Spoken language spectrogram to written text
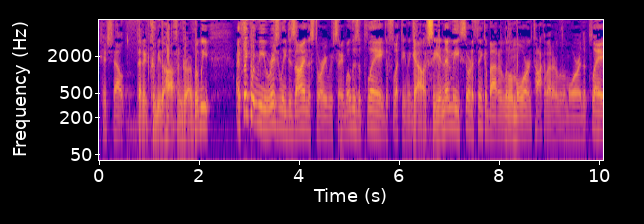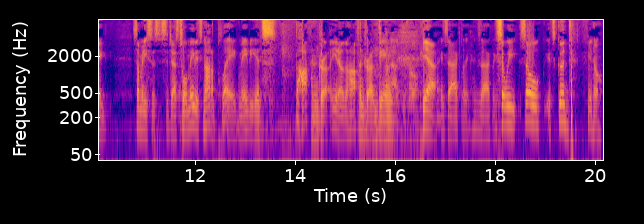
pitched out that it could be the Hoffan drug, but we I think when we originally designed the story, we would say, well, there's a plague afflicting the galaxy. And then we sort of think about it a little more and talk about it a little more. And the plague, somebody su- suggests, well, maybe it's not a plague. Maybe it's the Hoffan drug, you know, the Hoffan drug being. Out of control. Yeah, exactly, exactly. So we, so it's good, you know,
